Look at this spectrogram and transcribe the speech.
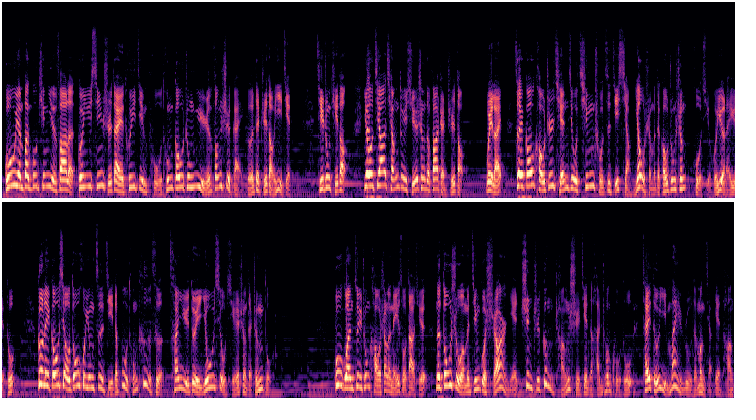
国务院办公厅印发了关于新时代推进普通高中育人方式改革的指导意见。其中提到，要加强对学生的发展指导。未来，在高考之前就清楚自己想要什么的高中生，或许会越来越多。各类高校都会用自己的不同特色参与对优秀学生的争夺。不管最终考上了哪所大学，那都是我们经过十二年甚至更长时间的寒窗苦读才得以迈入的梦想殿堂。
